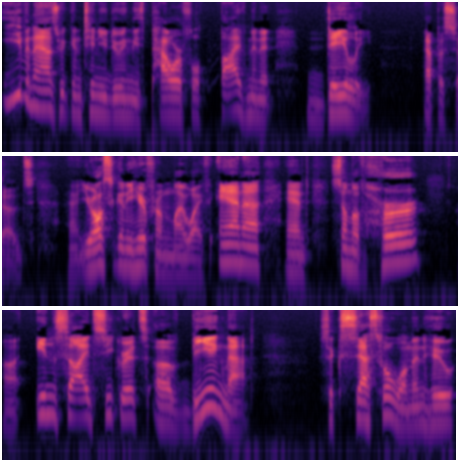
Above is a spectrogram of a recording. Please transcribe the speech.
even as we continue doing these powerful five minute daily episodes. Uh, you're also going to hear from my wife Anna and some of her uh, inside secrets of being that successful woman who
